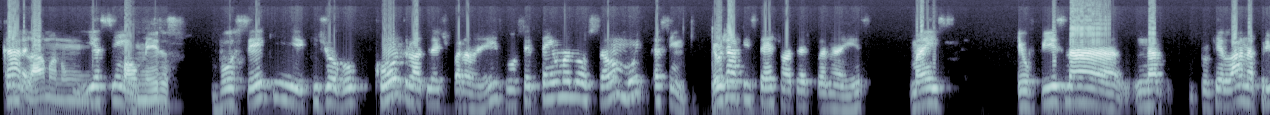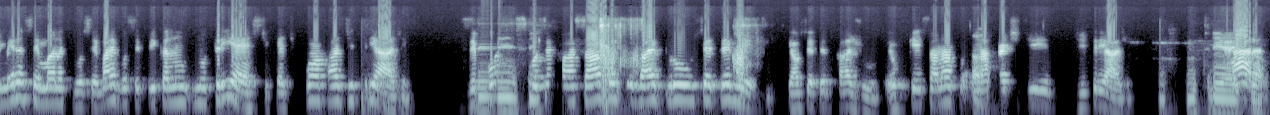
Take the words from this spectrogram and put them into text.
Cara, lá, mano, um e assim, Palmeiras. Você que, que jogou contra o Atlético Paranaense, você tem uma noção muito. Assim, eu já fiz teste no Atlético Paranaense, mas eu fiz na, na. Porque lá na primeira semana que você vai, você fica no, no Trieste, que é tipo uma fase de triagem. Depois Sim, que sim. você passar, você vai pro CT mesmo, que é o CT do Caju. Eu fiquei só na, na parte de, de triagem. Um. Cara,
